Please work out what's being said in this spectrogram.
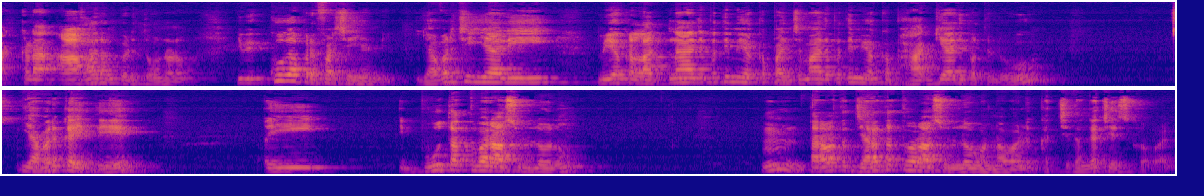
అక్కడ ఆహారం పెడుతూ ఉండడం. ఇవి ఎక్కువగా ప్రిఫర్ చేయండి. ఎవరు చెయ్యాలి? మీ యొక్క లగ్నాధిపతి మీ యొక్క పంచమాధిపతి మీ యొక్క భాగ్యాధిపతులు ఎవరికైతే ఈ భూతత్వ రాశుల్లోనూ తర్వాత జలతత్వ రాశుల్లో ఉన్నవాళ్ళు ఖచ్చితంగా చేసుకోవాలి.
